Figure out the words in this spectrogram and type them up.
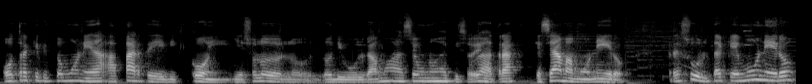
otra criptomoneda aparte de Bitcoin, y eso lo, lo, divulgamos hace unos episodios atrás, que se llama Monero. Resulta que Monero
